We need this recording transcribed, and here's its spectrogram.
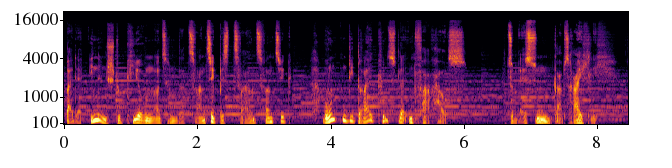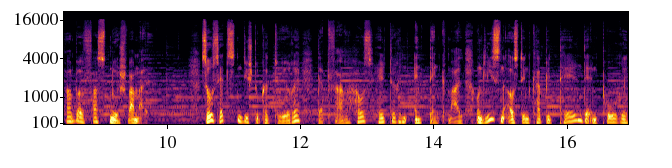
Bei der Innenstuckierung 1920 bis 22 wohnten die drei Künstler im Pfarrhaus. Zum Essen gab's reichlich, aber fast nur Schwammerl. So setzten die Stuckateure der Pfarrhaushälterin ein Denkmal und ließen aus den Kapitellen der Empore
